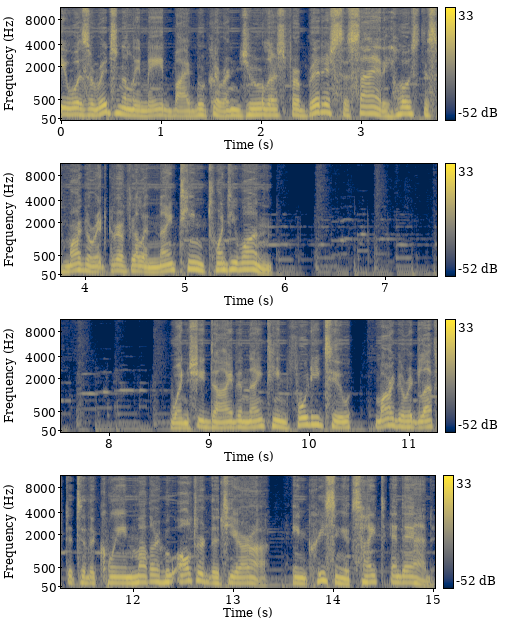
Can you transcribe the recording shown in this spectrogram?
It was originally made by Boucheron Jewellers for British Society hostess Margaret Greville in 1921. When she died in 1942, Margaret left it to the Queen Mother who altered the tiara, increasing its height and add,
